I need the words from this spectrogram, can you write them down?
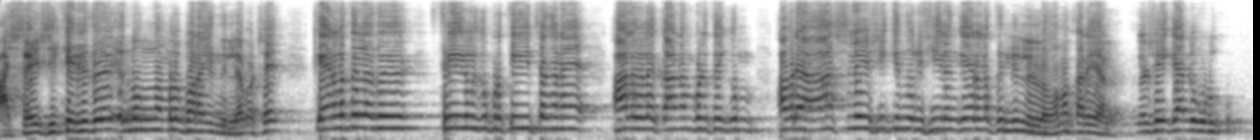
ആശ്ലേഷിക്കരുത് എന്നൊന്നും നമ്മൾ പറയുന്നില്ല. പക്ഷെ കേരളത്തിൽ അത് സ്ത്രീകൾക്ക് പ്രത്യേകിച്ച് അങ്ങനെ ആളുകളെ കാണുമ്പോഴത്തേക്കും അവരെ ആശ്ലേഷിക്കുന്ന ഒരു ശീലം കേരളത്തിലില്ലല്ലോ. നമുക്കറിയാലോ. ലക്ഷിക്കാണ്ട് കൊടുക്കും.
